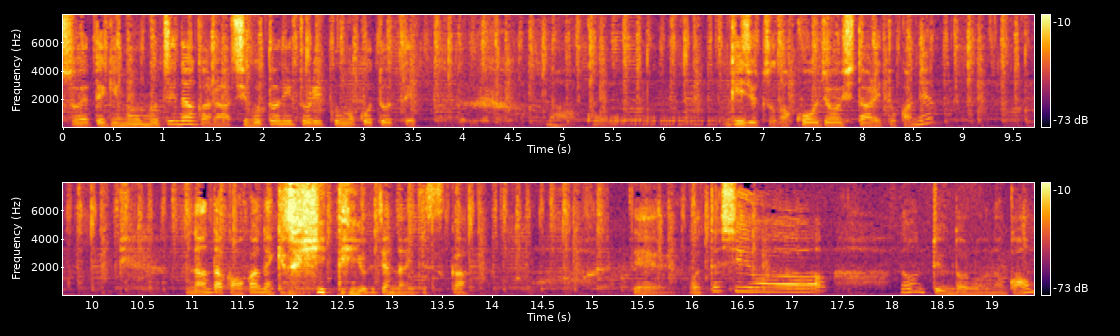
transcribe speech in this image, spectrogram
そうやって疑問を持ちながら仕事に取り組むことってまあこう技術が向上したりとかねなんだかわかんないけどいいって言うじゃないですか。で私は何て言うんだろうなんかあん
